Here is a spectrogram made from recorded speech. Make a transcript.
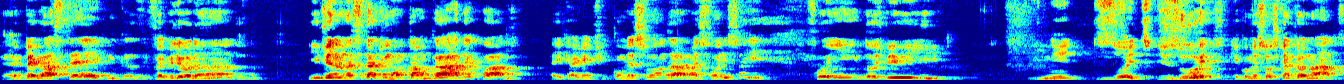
É. Foi pegar as técnicas e foi melhorando. E vendo na cidade montar um carro adequado. Aí que a gente começou a andar. Mas foi isso aí. foi em 2018 18, que começou os campeonatos.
